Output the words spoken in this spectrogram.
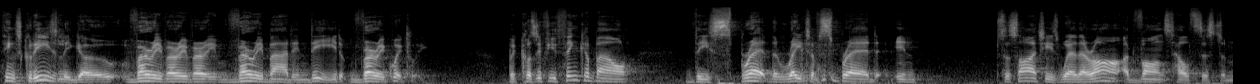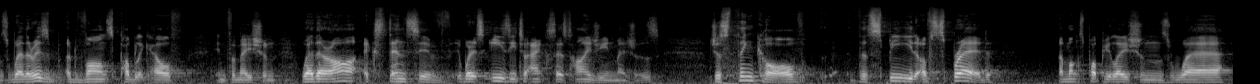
things could easily go very, very, very, very bad indeed very quickly. Because if you think about the spread, the rate of spread in societies where there are advanced health systems, where there is advanced public health information, where there are extensive, where it's easy to access hygiene measures, just think of the speed of spread amongst populations where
